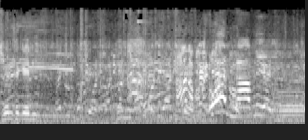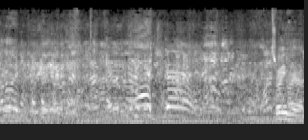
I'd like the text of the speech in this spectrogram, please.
জুয়েল থেকে এডি লাভলি থ্রোয়িং হয়ে গেল।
